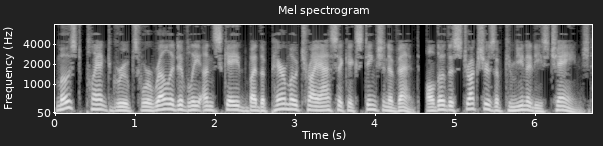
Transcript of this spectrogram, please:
Most plant groups were relatively unscathed by the Permo-Triassic extinction event, although the structures of communities changed.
